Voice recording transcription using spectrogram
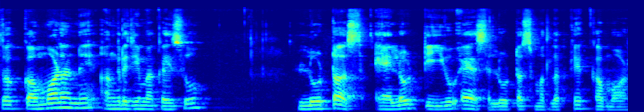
તો કમળને અંગ્રેજીમાં કહીશું lotus. L O T U S lotus મતલબ કે કમળ.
